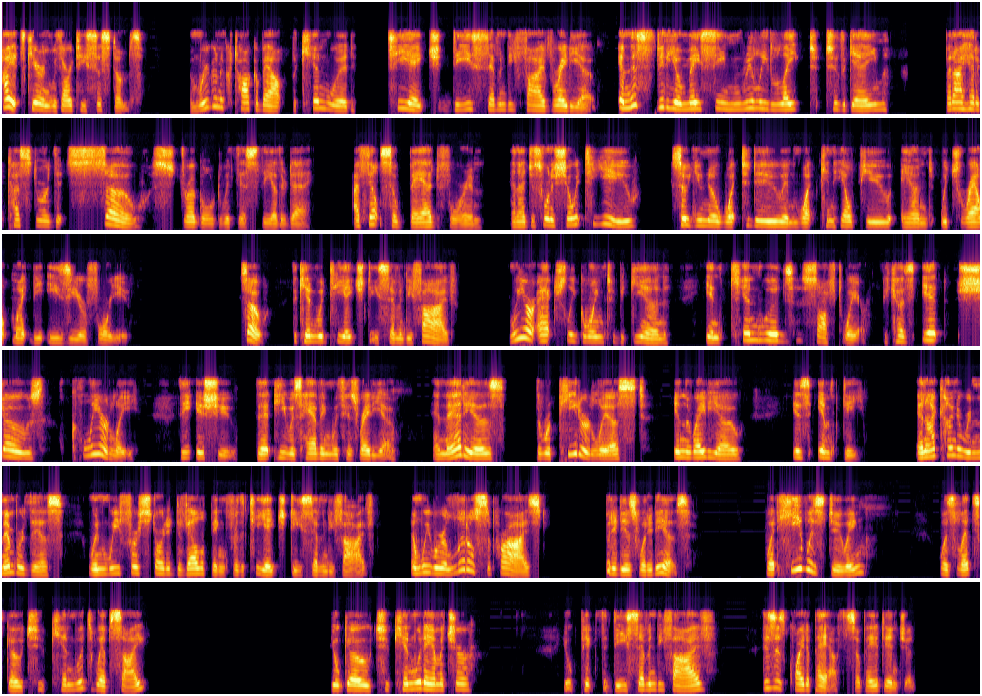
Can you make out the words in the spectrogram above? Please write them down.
Hi, it's Karen with RT Systems, and we're going to talk about the Kenwood THD75 radio. And this video may seem really late to the game, but I had a customer that so struggled with this the other day. I felt so bad for him, and I just want to show it to you so you know what to do and what can help you and which route might be easier for you. So, the Kenwood THD 75. We are actually going to begin in Kenwood's software because it shows clearly the issue that he was having with his radio. And that is the repeater list in the radio is empty. And I kind of remember this when we first started developing for the THD 75. And we were a little surprised, but it is what it is. What he was doing was let's go to Kenwood's website. You'll go to Kenwood Amateur You'll pick the D75. This is quite a path, so pay attention.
